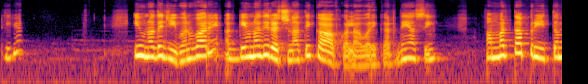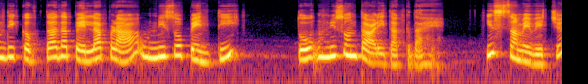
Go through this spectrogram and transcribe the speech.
ਠੀਕ ਹੈ? ਇਹ ਉਹਨਾਂ ਦੇ ਜੀਵਨ ਬਾਰੇ, ਅੱਗੇ ਉਹਨਾਂ ਦੀ ਰਚਨਾ ਤੇ ਕਾਵ ਕਲਾ ਬਾਰੇ ਕਰਦੇ ਹਾਂ ਅਸੀਂ। ਅਮਰਤਾ ਪ੍ਰੀਤਮ ਦੀ ਕਵਿਤਾ ਦਾ ਪਹਿਲਾ ਪੜਾਅ 1935 ਤੋਂ 1939 ਤੱਕ ਦਾ ਹੈ। ਇਸ ਸਮੇਂ ਵਿੱਚ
